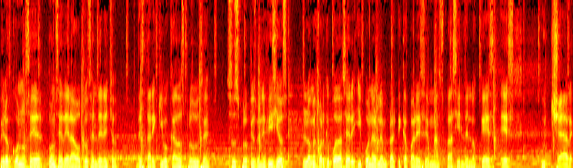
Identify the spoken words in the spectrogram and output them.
Pero conocer, conceder a otros el derecho de estar equivocados produce sus propios beneficios. Lo mejor que puedo hacer y ponerlo en práctica parece más fácil de lo que es, es escuchar,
